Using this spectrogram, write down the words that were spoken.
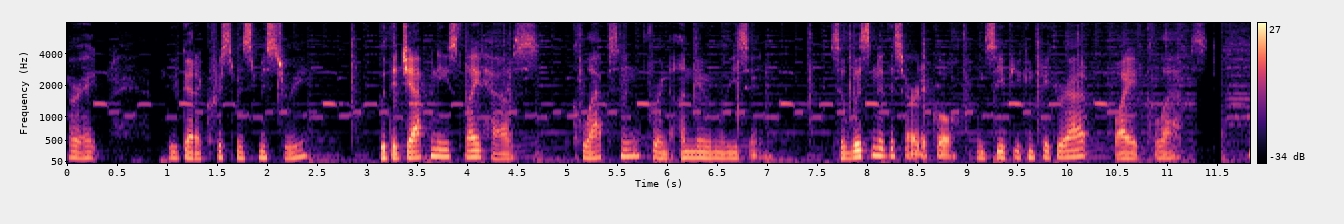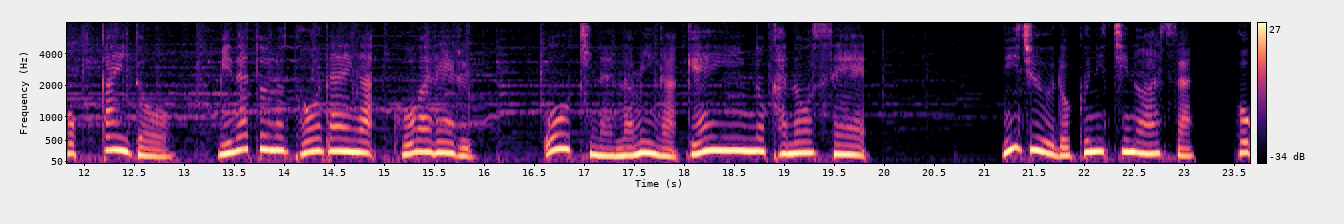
All right, we've got a Christmas mystery with a Japanese lighthouse collapsing for an unknown reason. So listen to this article and see if you can figure out why it collapsed. 北海道港の灯台が壊れる大きな波が原因の可能性26日の朝北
